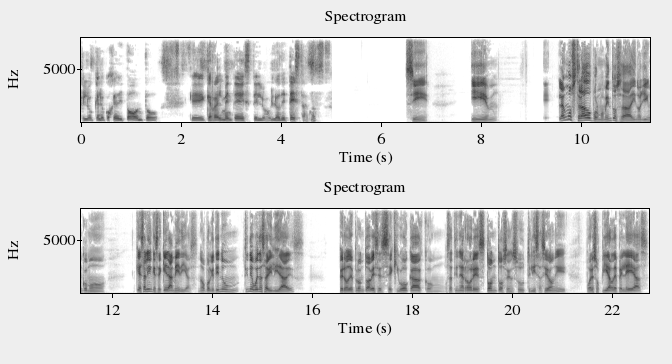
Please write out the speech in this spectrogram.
que lo que lo coge de tonto que, realmente este, lo, lo detesta, ¿no? Sí. Y mm, eh, le han mostrado por momentos a Inojin como que es alguien que se queda a medias, ¿no? Porque tiene, un, tiene buenas habilidades, pero de pronto a veces se equivoca con, o sea, tiene errores tontos en su utilización y por eso pierde peleas.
